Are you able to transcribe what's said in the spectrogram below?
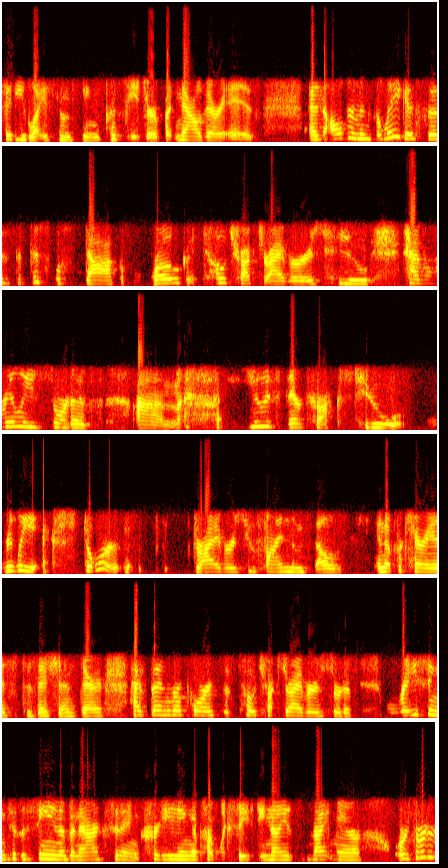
city licensing procedure, but now there is. And Alderman Villegas says that this will stop rogue tow truck drivers who have really sort of um, used their trucks to really extort drivers who find themselves in a precarious position. There have been reports of tow truck drivers sort of racing to the scene of an accident, creating a public safety night- nightmare, or sort of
